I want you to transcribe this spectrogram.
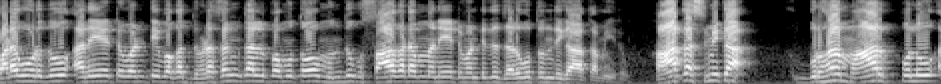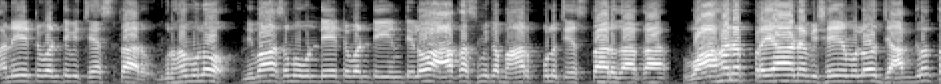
పడకూడదు అనేటువంటి ఒక దృఢ సంకల్పముతో ముందుకు సాగడం అనేటువంటిది జరుగుతుంది గాక మీరు. ఆకస్మిక గృహ మార్పులు అనేటువంటివి చేస్తారు. గృహములో నివాసము ఉండేటువంటి ఇంటిలో ఆకస్మిక మార్పులు చేస్తారు గాక వాహన ప్రయాణ విషయములో జాగ్రత్త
